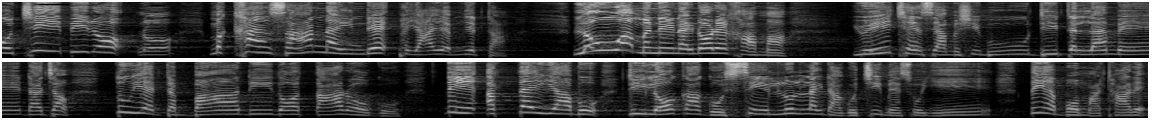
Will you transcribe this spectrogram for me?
ကိုကြည့်ပြီးတော့နော်မခံစားနိုင်တဲ့ဖခင်ရဲ့မေတ္တာလုံးဝမနေနိုင်တော့တဲ့ခါမှာရွေးချယ်စရာမရှိဘူးဒီတလန်းပဲဒါကြောင့်သူ့ရဲ့တပါးဒီသောသားတော်ကိုသ င်အသက်ရဖို့ဒီလောကကိုဆေလွတ်လိုက်တာကိုကြည့်မယ်ဆိုရင်သင်အပေါ်မှာထားတဲ့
